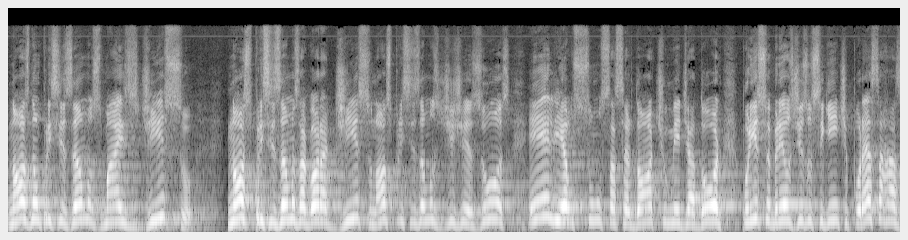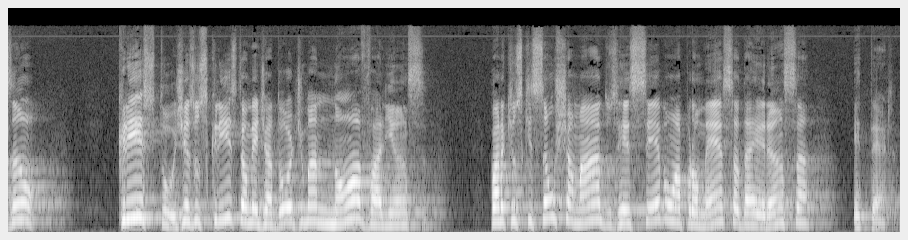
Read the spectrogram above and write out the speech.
nós não precisamos mais disso. Nós precisamos agora disso, nós precisamos de Jesus, Ele é o sumo sacerdote, o mediador. Por isso, Hebreus diz o seguinte: por essa razão, Cristo, Jesus Cristo é o mediador de uma nova aliança, para que os que são chamados recebam a promessa da herança eterna.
